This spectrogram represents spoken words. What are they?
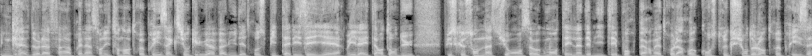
une grève de la faim après l'incendie de son entreprise, action qui lui a valu d'être hospitalisé hier, mais il a été entendu puisque son assurance a augmenté l'indemnité pour permettre la reconstruction de l'entreprise.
